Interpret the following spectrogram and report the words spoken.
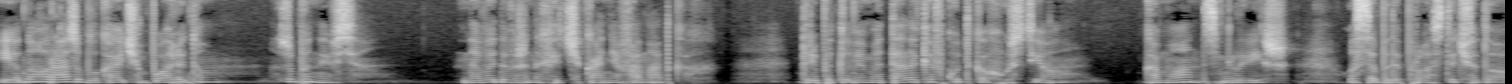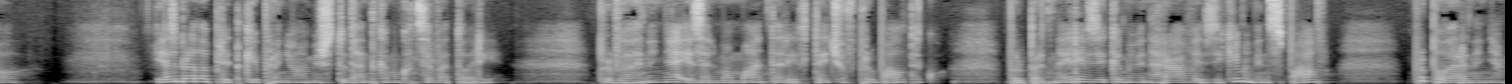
і одного разу, блукаючим поглядом, зупинився на видовжених від чекання фанатках тріпотливі метелики в кутиках уст його. Come on, сміливіш, усе буде просто чудово. Я збрала плітки про нього між студентками консерваторії, про вигнання із Альма-Матер і втечу в Прибалтику, про партнерів, з якими він грав, і з якими він спав, про повернення.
